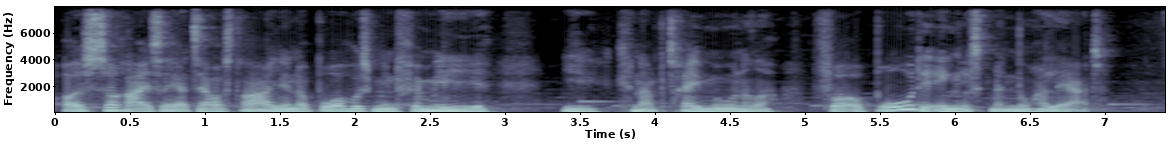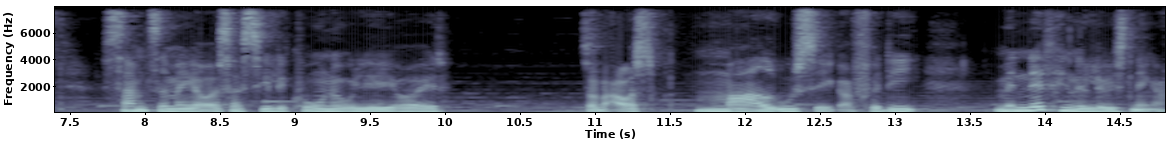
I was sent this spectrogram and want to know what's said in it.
og så rejser jeg til Australien og bor hos min familie i knap tre måneder for at bruge det engelsk, man nu har lært. Samtidig med at jeg også har silikoneolie i øjet. Så var jeg også meget usikker, fordi med nethindeløsninger,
